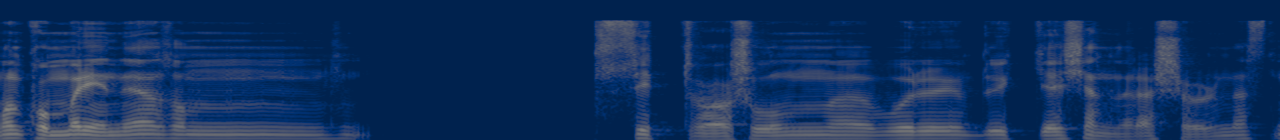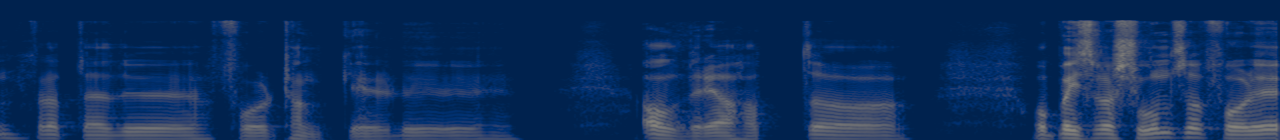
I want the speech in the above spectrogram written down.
Man kommer inn i en sånn situasjon eh, hvor du ikke kjenner deg sjøl, nesten. For at eh, du får tanker du aldri har hatt. Og, og på isolasjon så får du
